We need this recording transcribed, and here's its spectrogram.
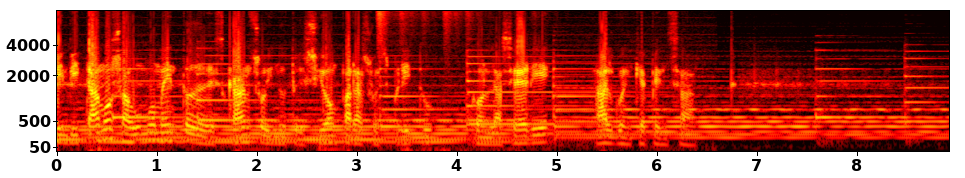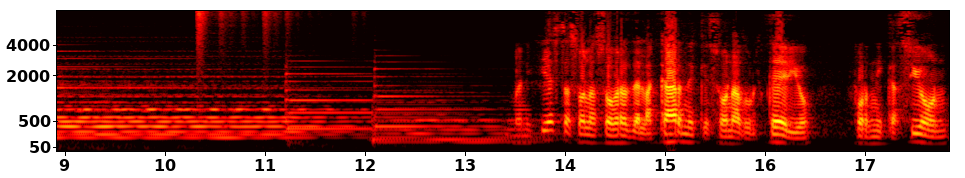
invitamos a un momento de descanso y nutrición para su espíritu con la serie Algo en que pensar. Manifiestas son las obras de la carne que son adulterio, fornicación,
